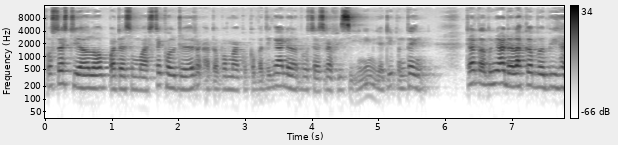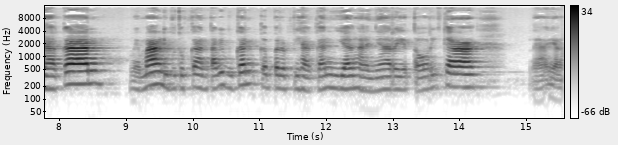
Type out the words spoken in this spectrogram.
proses dialog pada semua stakeholder atau pemangku kepentingan dalam proses revisi ini menjadi penting. Dan tentunya adalah keberpihakan memang dibutuhkan, tapi bukan keberpihakan yang hanya retorika, nah, yang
